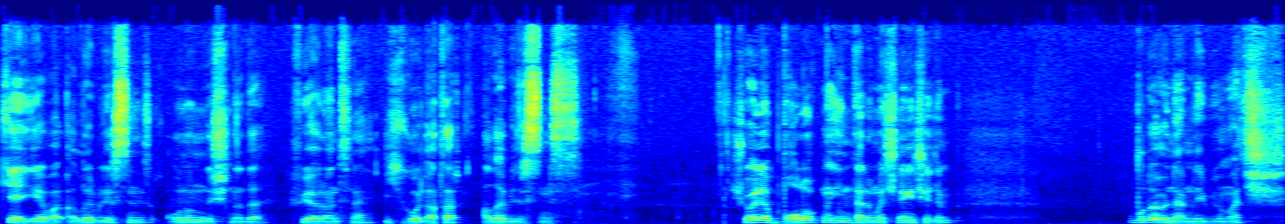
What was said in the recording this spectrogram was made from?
KG var alabilirsiniz. Onun dışında da Fiorentina iki gol atar alabilirsiniz. Şöyle Bologna Inter maçına geçelim. Bu da önemli bir maç.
